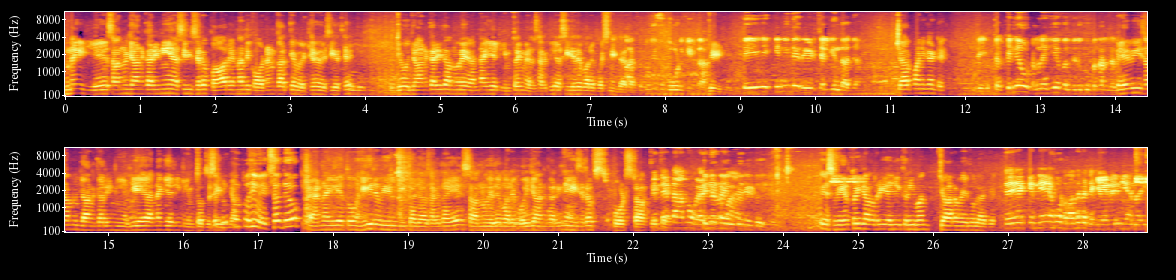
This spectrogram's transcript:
ਨਹੀਂ ਜੀ ਇਹ ਸਾਨੂੰ ਜਾਣਕਾਰੀ ਨਹੀਂ ਹੈ ਅਸੀਂ ਸਿਰਫ ਬਾਹਰ ਇਹਨਾਂ ਦੀ ਕੋਆਰਡਨ ਕਰਕੇ ਬੈਠੇ ਹੋਏ ਸੀ ਇੱਥੇ। ਜੋ ਜਾਣਕਾਰੀ ਤੁਹਾਨੂੰ ਇਹ ਐਨਆਈਏ ਟੀਮ ਤੋਂ ਹੀ ਮਿਲ ਸਕਦੀ ਹੈ ਅਸੀਂ ਇਹਦੇ ਬਾਰੇ ਕੁਝ ਨਹੀਂ ਕਹਿ ਤੁਸੀਂ ਸਪੋਰਟ ਕੀਤਾ। ਜੀ ਜੀ। ਤੇ ਇਹ ਕਿੰਨੀ ਦੇ ਰੇਡ ਚੱਲੀ ਅੰਦਾਜ਼ਾ? 4-5 ਘੰਟੇ। ਜੀ ਤੇ ਕਿੰਨੇ ਹੋਟਲ ਨੇ ਜੀ ਇਹ ਬੰਦੇ ਨੂੰ ਕੋਈ ਪਤਾ ਚੱਲੇ ਇਹ ਵੀ ਸਾਨੂੰ ਜਾਣਕਾਰੀ ਨਹੀਂ ਹੈ ਜੀ ਇਹ ਐਨਆਈਏ ਦੀ ਟੀਮ ਤੋਂ ਤੁਸੀਂ ਬਿਲਕੁਲ ਤੁਸੀਂ ਵੇਖ ਸਕਦੇ ਹੋ ਐਨਆਈਏ ਤੋਂ ਹੀ ਰਿਵੀਲ ਕੀਤਾ ਜਾ ਸਕਦਾ ਹੈ ਸਾਨੂੰ ਇਹਦੇ ਬਾਰੇ ਕੋਈ ਜਾਣਕਾਰੀ ਨਹੀਂ ਸਿਰਫ ਸਪੋਰਟ ਸਟਾਫ ਦੇ ਤੇ। ਕਿੰਨੇ ਟਾਈਮ ਤੇ ਰੇਡ ਹੋਈ ਹੈ? ਇਹ ਸਵੇਰ ਤੋਂ ਹੀ ਚੱਲ ਰਹੀ ਹੈ ਜੀ ਕਰੀਬਨ 4 ਵਜੇ ਤੋਂ ਲੈ ਕੇ। ਤੇ ਕਿੰਨੇ ਹੋਟਲਾਂ ਦੇ ਵਿੱਚ ਗਏ ਨੇ ਜੀ ਇਹਨਾਂ ਦੀ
